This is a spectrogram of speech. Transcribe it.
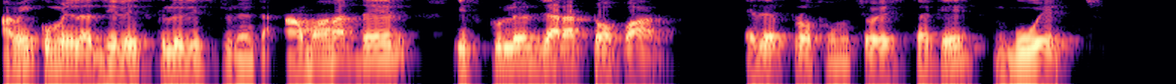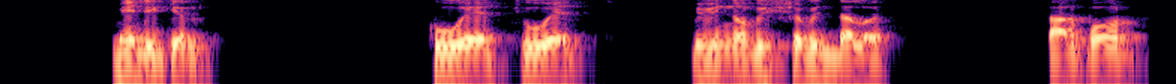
আমি কুমিল্লা জেলা স্কুলের স্টুডেন্ট। আমাদের স্কুলের যারা টপার, এদের প্রথম চয়েস থাকে বুয়েট, মেডিকেল, কুয়েট, চুয়েট, বিভিন্ন বিশ্ববিদ্যালয়, তারপর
